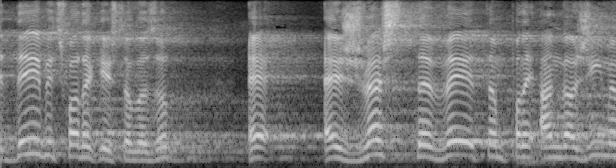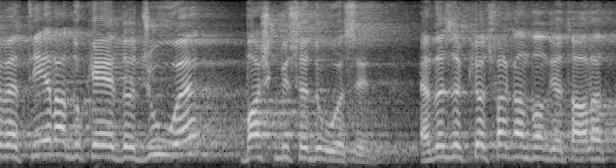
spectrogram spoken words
edebit çfarë e kishte vllezër? E e zhveshte veten prej angazhimeve të tjera duke e dëgjue bashkëbiseduesin. E vllezër kjo çfarë kanë thënë dijetarët?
